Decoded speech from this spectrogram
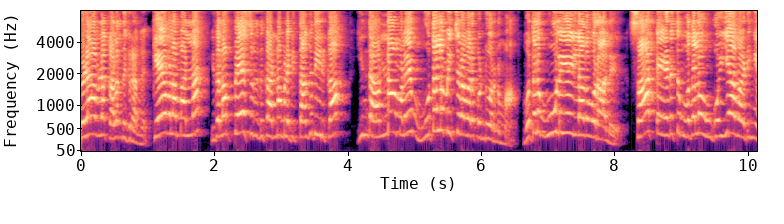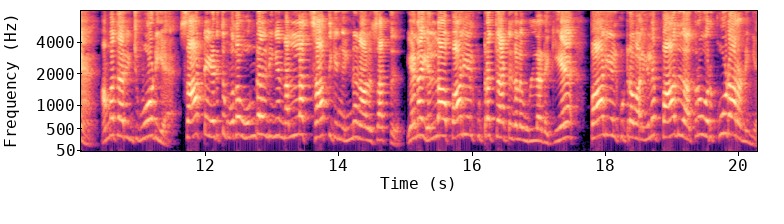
விழாவில் கலந்துக்கிறாங்க. கேவலமல்ல இதெல்லாம் பேசுறதுக்கு அண்ணாமலைக்கு தகுதி இருக்கா? இந்த அண்ணாமலையை முதலமைச்சர் அவரை கொண்டு வரணுமா? முதல்ல மூளையே இல்லாத ஒரு ஆளு. சாட்டை எடுத்து முதல்ல உங்க கொய்யாவை அடிங்க ஐம்பத்தாறு இன்ச்சு மோடிய. சாட்டை எடுத்து முதல் உங்களை நீங்க நல்லா சாத்திக்கங்க இன்னும் நாலு சாத்து. ஏன்னா எல்லா பாலியல் குற்றச்சாட்டுகளை உள்ளடக்கிய பாலியல் குற்றவாளிகளை பாதுகாக்கிற ஒரு கூடாரம் நீங்க.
